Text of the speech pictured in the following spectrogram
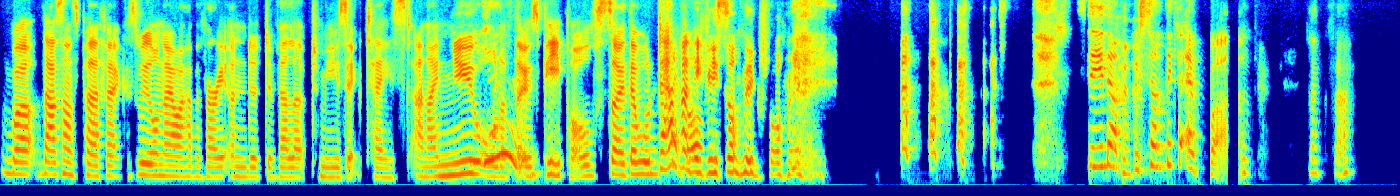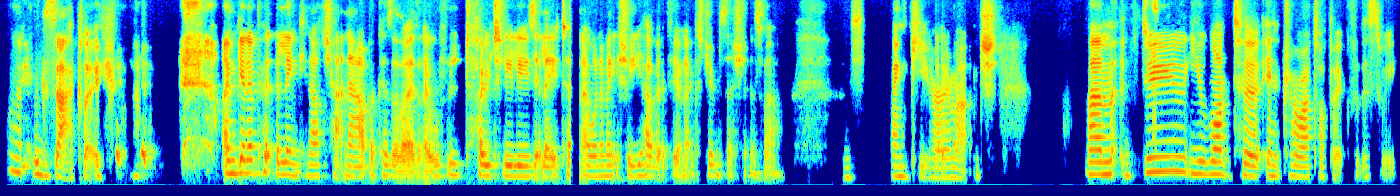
Well, that sounds perfect because we all know I have a very underdeveloped music taste and I knew all of those people. So there will definitely be something for me. See, that be something for everyone. Exactly. I'm going to put the link in our chat now because otherwise I will totally lose it later. And I want to make sure you have it for your next gym session as well. Thank you very much. Um, do you want to intro our topic for this week?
